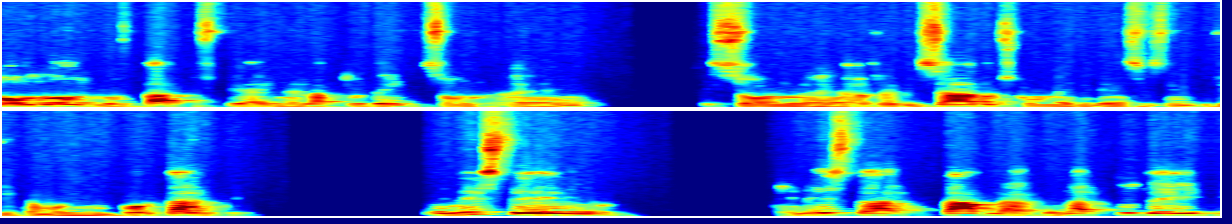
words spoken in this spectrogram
Todos los datos que hay en el UpToDate son, eh, son eh, revisados con una evidencia científica muy importante. En, este, en esta tabla del UpToDate,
